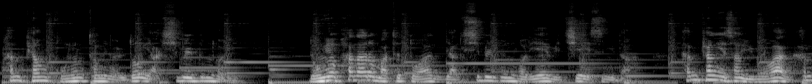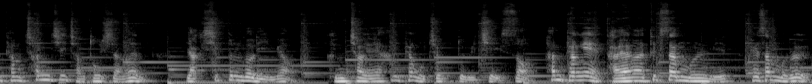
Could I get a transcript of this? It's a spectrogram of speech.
한평 공영터미널도 약 11분 거리, 농협 하나로 마트 또한 약 11분 거리에 위치해 있습니다. 한평에서 유명한 한평 천지 전통시장은 약 10분 거리이며 근처에 한평 우체국도 위치해 있어 한평의 다양한 특산물 및 해산물을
